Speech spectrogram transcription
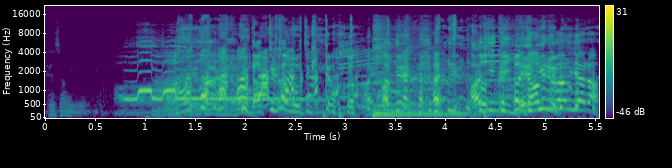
개상이 형이요. 납득하면 어떡해요? 아니 근데 얘기를 남주 아니잖아.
